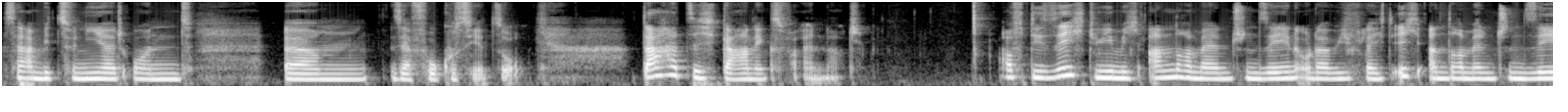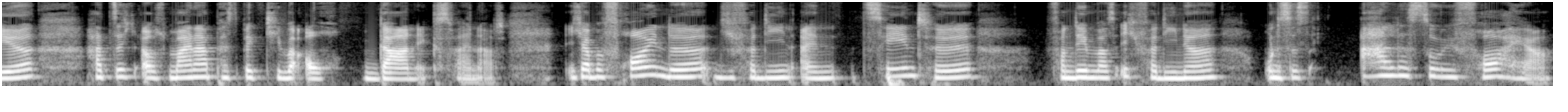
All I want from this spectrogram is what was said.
sehr ambitioniert und ähm, sehr fokussiert so. Da hat sich gar nichts verändert. Auf die Sicht, wie mich andere Menschen sehen oder wie vielleicht ich andere Menschen sehe, hat sich aus meiner Perspektive auch gar nichts verändert. Ich habe Freunde, die verdienen ein Zehntel von dem, was ich verdiene und es ist alles so wie vorher,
